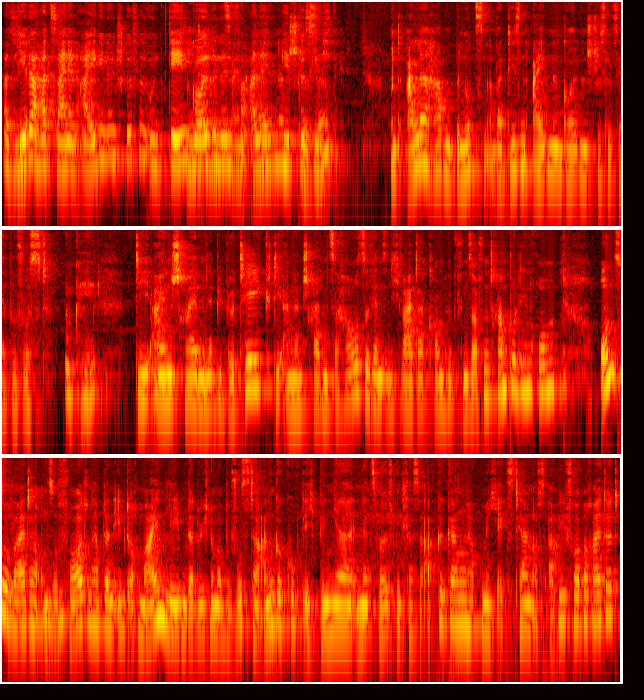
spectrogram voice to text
Also jeder hat seinen eigenen Schlüssel und den goldenen für alle gibt Schlüssel. es nicht. Und alle haben, benutzen aber diesen eigenen goldenen Schlüssel sehr bewusst. Okay. Die einen schreiben in der Bibliothek, die anderen schreiben zu Hause. Wenn sie nicht weiterkommen, hüpfen sie auf dem Trampolin rum und so weiter und mhm. so fort. Und habe dann eben auch mein Leben dadurch nochmal bewusster angeguckt. Ich bin ja in der 12. Klasse abgegangen, habe mich extern aufs Abi vorbereitet,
